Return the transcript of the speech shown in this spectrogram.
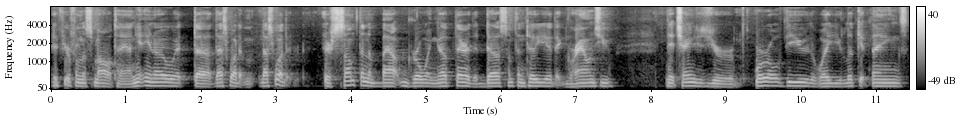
if you're from a small town. You, you know, it. Uh, that's what. It, that's what. It, there's something about growing up there that does something to you, that grounds you. that changes your worldview, the way you look at things,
